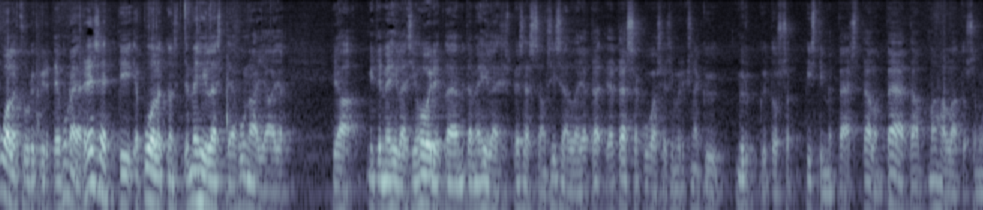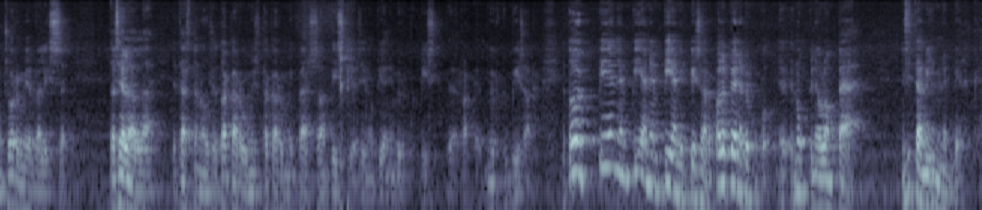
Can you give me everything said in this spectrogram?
puolet suurin piirtein hunajareseptiä ja puolet on sitten mehiläistä ja hunajaa ja, ja miten mehiläisiä hoidetaan ja mitä mehiläisessä pesässä on sisällä. Ja, tä, ja tässä kuvassa esimerkiksi näkyy myrkky tuossa pistimme päässä. Täällä on pää, tämä on mahalla tuossa mun sormien välissä tai selällä ja tästä nousee takaruumi, se takaruumin päässä on piski ja siinä on pieni myrkkypisara. Ja toi pienen, pienen, pieni pisara, paljon pienempi nuppineulan pää, niin sitä ihminen pelkää.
